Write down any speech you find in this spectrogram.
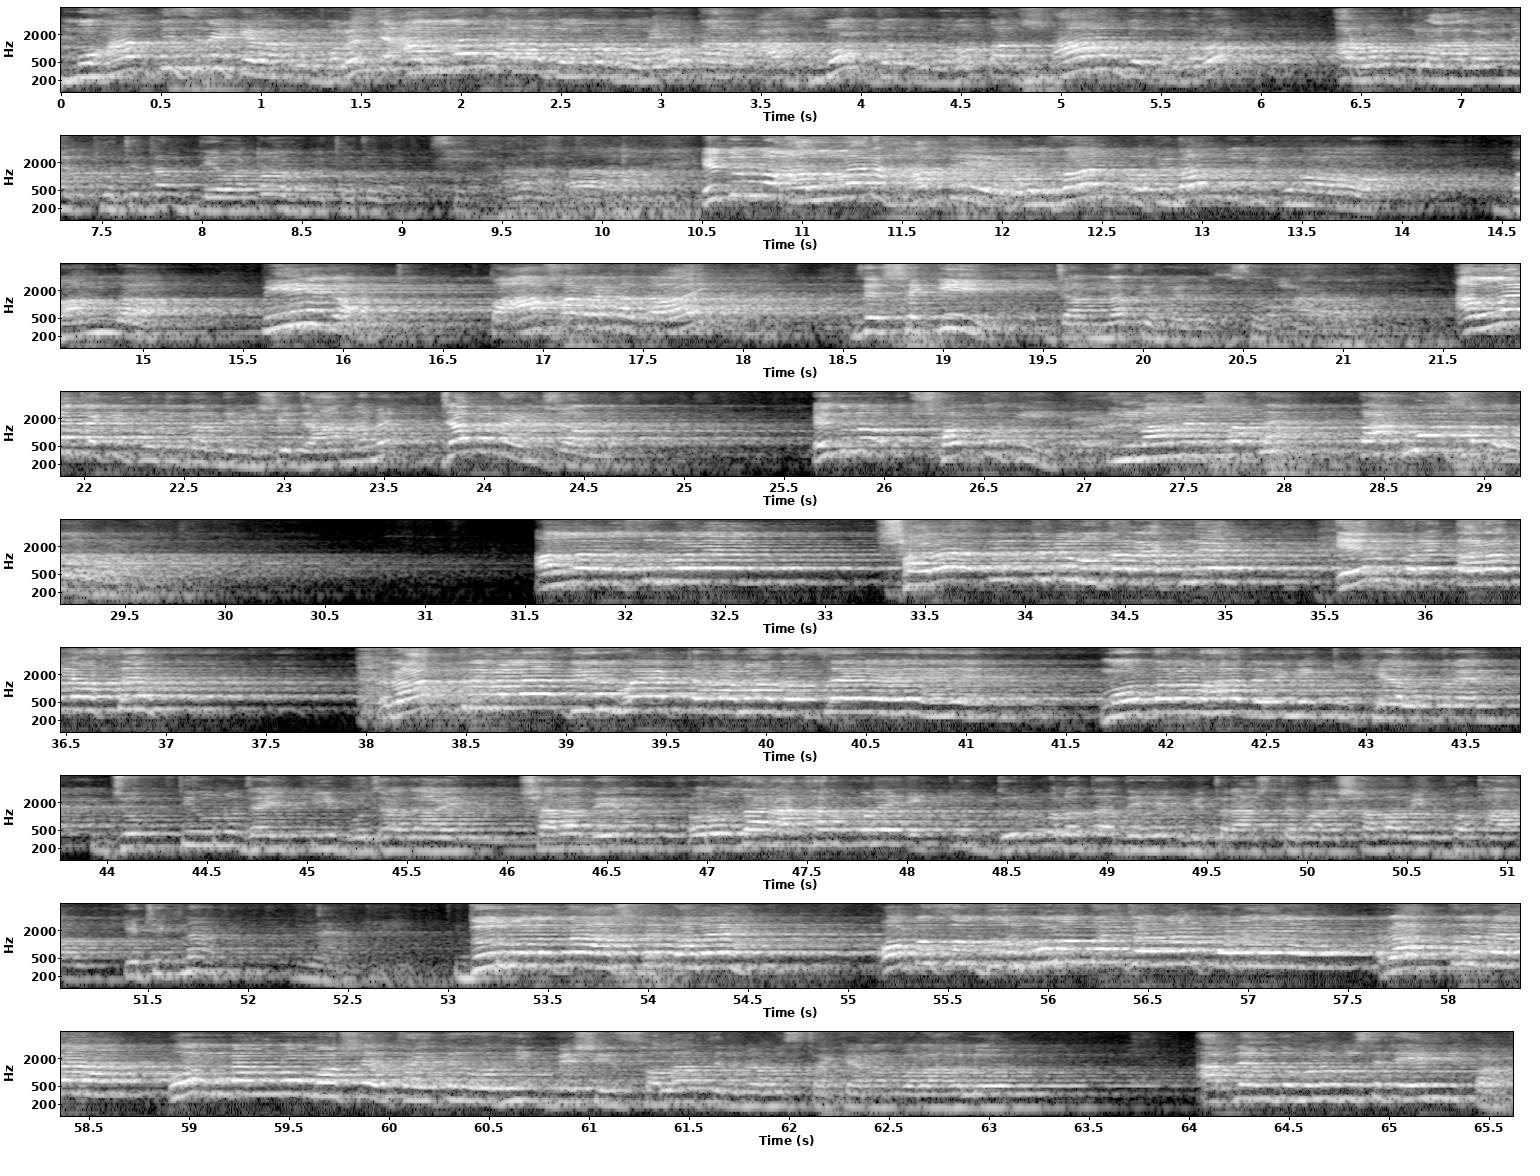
মহাদিসরে বলেন যে আল্লাহ তাআলা যত বড়, তার আজমত যত বড়, তার শান যত বড় আর রব্বুল আলমের প্রতিদান দেওয়াটাও হবে তত বড় এজন্য আল্লাহর হাতে রোজার প্রতিদান যদি কোনো বান্দা পেয়ে যায়, তো আশা রাখা যায় যে সে কি? জান্নাতি হয়ে যাবে আল্লাহ যাকে প্রতিদান দেবে, সে জাহান নামে যাবে না, ইনশাআল্লাহ। এই জন্য শর্ত কি? ইমানের সাথে তাকুয়ার সাথে রোজা পালন রাত্রিবেলা দীর্ঘ একটা নামাজ আছে। মোহতারাম হাজারিন একটু খেয়াল করেন যুক্তি অনুযায়ী কি বোঝা যায়? সারাদিন রোজা রাখার পরে একটু দুর্বলতা দেহের ভিতরে আসতে পারে স্বাভাবিক কথা। কি ঠিক না? দুর্বলতা আসতে পারে অথচ দুর্বলতা জানার পরেও রাত্রেবেলা অন্যান্য মাসের চাইতে অধিক বেশি সলাতের ব্যবস্থা কেন করা হলো? আপনি আমি তো মনে করছি এটা এমনি করা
